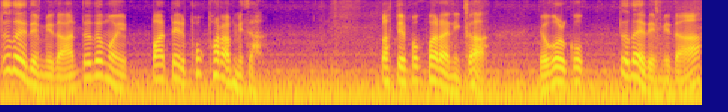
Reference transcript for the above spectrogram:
뜯어야 됩니다. 안 뜯으면 이 배터리 폭발합니다. 배터리 폭발하니까 요걸 꼭 뜯어야 됩니다.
